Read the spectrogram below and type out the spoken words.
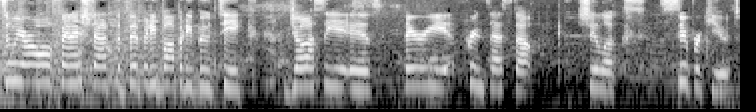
So we are all finished at the Bippity Boppity Boutique. Jossie is very princessed up. She looks super cute.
